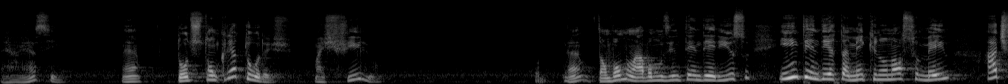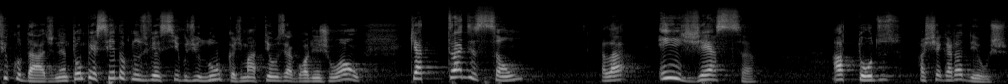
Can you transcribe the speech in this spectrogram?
Não é assim. Né? Todos são criaturas, mas filho. Né? Então vamos lá, vamos entender isso e entender também que no nosso meio há dificuldade. Né? Então perceba que nos versículos de Lucas, Mateus e agora em João, que a tradição ela engessa a todos a chegar a Deus.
